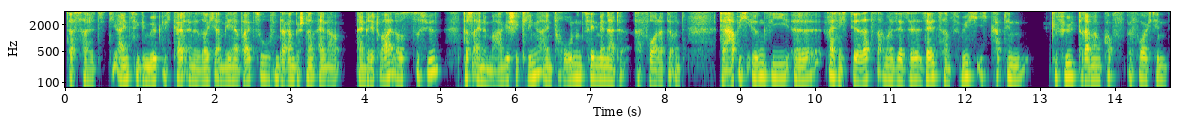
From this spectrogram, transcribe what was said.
dass halt die einzige Möglichkeit, eine solche Armee herbeizurufen, daran bestand, ein, ein Ritual auszuführen, das eine magische Klinge, einen Thron und zehn Männer erforderte. Und da habe ich irgendwie, äh, weiß nicht, der Satz war immer sehr, sehr seltsam für mich. Ich habe den gefühlt dreimal im Kopf, bevor ich den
